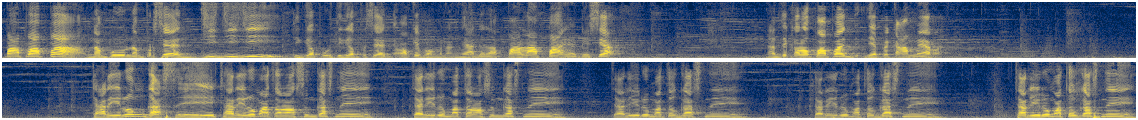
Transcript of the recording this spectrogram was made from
Papa Pa 66%, GGG 33%. Oke, pemenangnya adalah Palapa ya, guys ya. Nanti kalau Papa JP Kamer. Cari room gas sih? Cari room atau langsung gas nih? Cari room atau langsung gas nih? Cari room atau gas nih? Cari room atau gas nih? Cari room atau gas nih?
